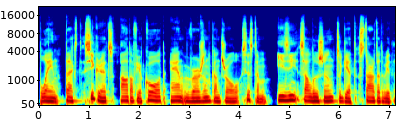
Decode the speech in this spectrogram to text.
plain text secrets out of your code and version control system easy solution to get started with.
